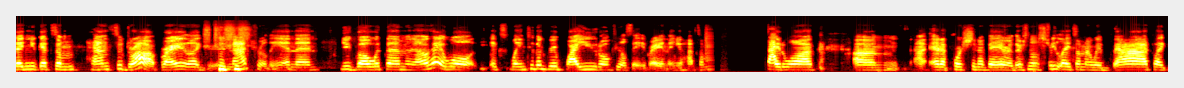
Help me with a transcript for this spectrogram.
then you get some hands to drop, right? Like naturally. and then you go with them and okay, well, explain to the group why you don't feel safe, right? And then you have some sidewalk um at a portion of it or there's no street lights on my way back like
